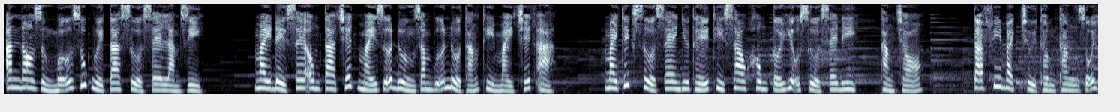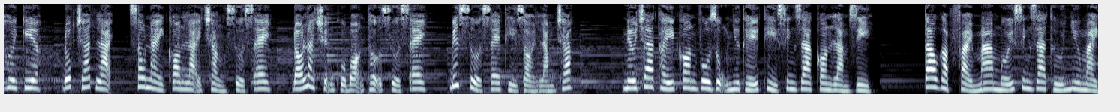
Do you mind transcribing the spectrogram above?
ăn no rừng mỡ giúp người ta sửa xe làm gì? Mày để xe ông ta chết máy giữa đường giam bữa nửa tháng thì mày chết à? Mày thích sửa xe như thế thì sao không tới hiệu sửa xe đi, thằng chó. Tạ Phi Bạch chửi thầm thằng dỗi hơi kia, đốt chát lại, sau này con lại chẳng sửa xe, đó là chuyện của bọn thợ sửa xe, biết sửa xe thì giỏi lắm chắc. Nếu cha thấy con vô dụng như thế thì sinh ra con làm gì? Tao gặp phải ma mới sinh ra thứ như mày.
